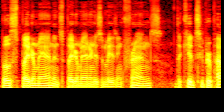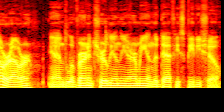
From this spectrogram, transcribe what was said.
both Spider-Man and Spider-Man and His Amazing Friends, the Kid Superpower Hour, and Laverne and Shirley and the Army and the Daffy Speedy Show,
